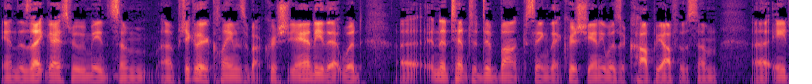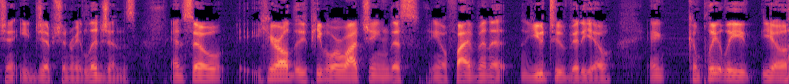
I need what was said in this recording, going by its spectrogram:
And the Zeitgeist movie made some uh, particular claims about Christianity that would, uh, an attempt to debunk, saying that Christianity was a copy off of some uh, ancient Egyptian religions. And so here, all these people were watching this, you know, five minute YouTube video and completely, you know,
